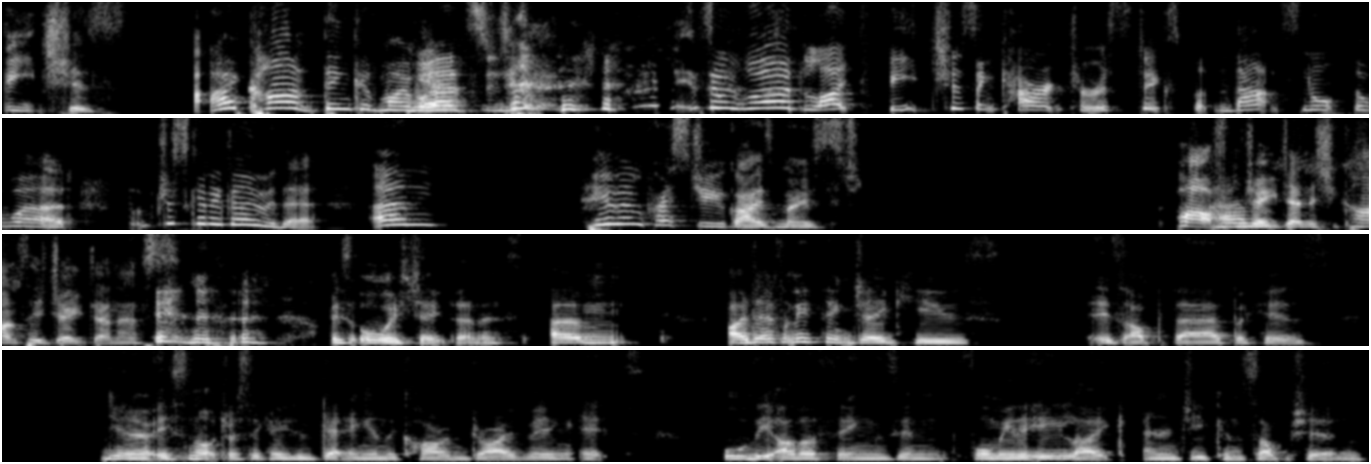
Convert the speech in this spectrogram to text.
features. I can't think of my yeah. words today. it's a word like features and characteristics, but that's not the word. But I'm just gonna go with it. Um, who impressed you guys most Apart from um, Jake Dennis, you can't say Jake Dennis. it's always Jake Dennis. Um, I definitely think Jake Hughes is up there because, you know, it's not just a case of getting in the car and driving. It's all the other things in Formula E, like energy consumption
